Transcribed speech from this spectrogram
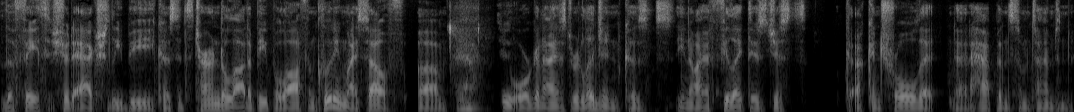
the faith should actually be because it's turned a lot of people off including myself um, yeah. to organized religion because you know i feel like there's just a control that that happens sometimes and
